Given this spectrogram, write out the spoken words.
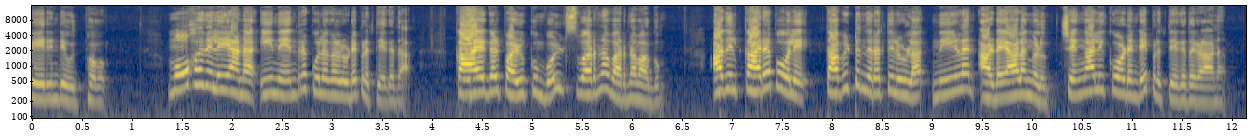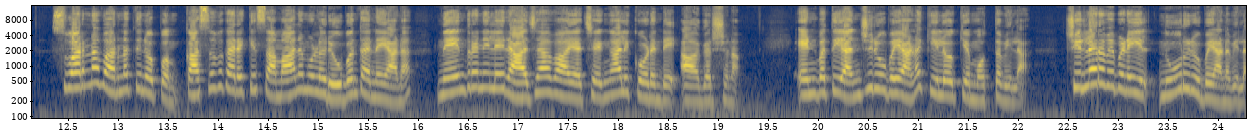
പേരിന്റെ ഉദ്ഭവം മോഹവിലയാണ് ഈ നേന്ത്രക്കുലകളുടെ പ്രത്യേകത. കായകൾ പഴുക്കുമ്പോൾ സ്വർണവർണമാകും. അതിൽ കര പോലെ തവിട്ടു നിറത്തിലുള്ള നീളൻ അടയാളങ്ങളും ചെങ്ങാലിക്കോടന്റെ പ്രത്യേകതകളാണ്. സ്വർണവർണത്തിനൊപ്പം കസവ് കരയ്ക്ക് സമാനമുള്ള രൂപം തന്നെയാണ് നേന്ത്രനിലെ രാജാവായ ചെങ്ങാലിക്കോടന്റെ ആകർഷണം. എൺപത്തി അഞ്ച് രൂപയാണ് കിലോയ്ക്ക് മൊത്തവില ചില്ലറ വിപണിയിൽ നൂറ് രൂപയാണ് വില.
